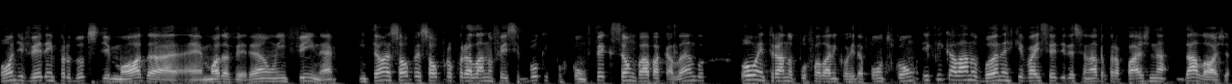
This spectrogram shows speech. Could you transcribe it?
onde vendem produtos de moda, é, moda verão, enfim, né? Então é só o pessoal procurar lá no Facebook por Confecção Babacalango ou entrar no porfalarencorrida.com e clicar lá no banner que vai ser direcionado para a página da loja.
